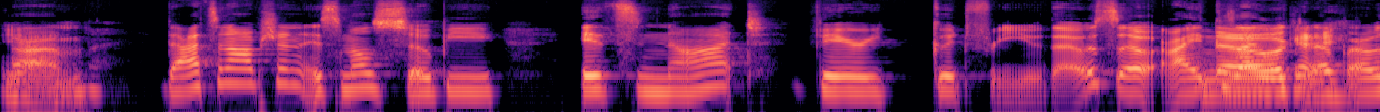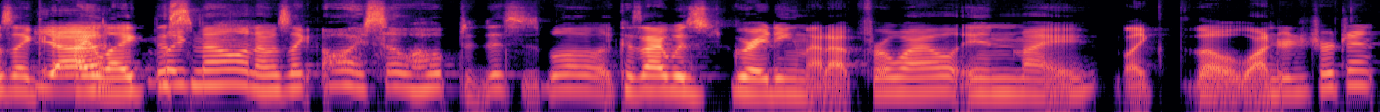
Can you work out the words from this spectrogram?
Yeah. um that's an option. It smells soapy. It's not very good for you though. So I because I No, looked it up, I was like, Yeah, I like the like- smell, and I was like, oh, I so hope that this is blah because I was grading that up for a while in my like the laundry detergent,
